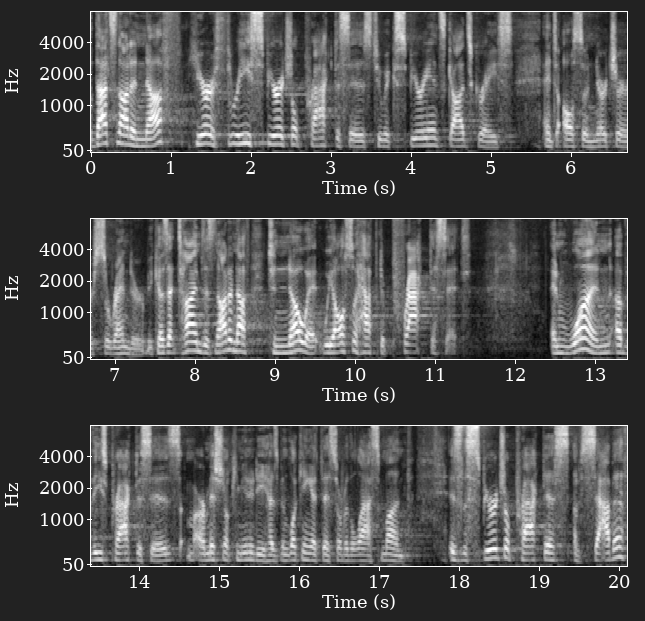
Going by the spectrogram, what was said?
if that's not enough, here are three spiritual practices to experience God's grace and to also nurture surrender. Because at times it's not enough to know it, we also have to practice it. And one of these practices, our missional community has been looking at this over the last month, is the spiritual practice of Sabbath,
